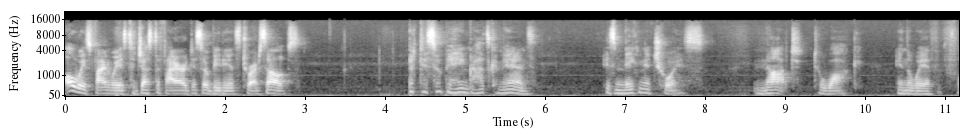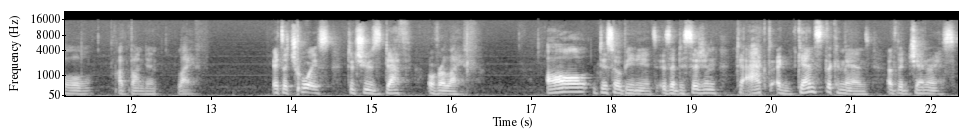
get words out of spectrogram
always find ways to justify our disobedience to ourselves. But disobeying God's commands is making a choice not to walk in the way of full, abundant life. It's a choice to choose death over life. All disobedience is a decision to act against the commands of the generous,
